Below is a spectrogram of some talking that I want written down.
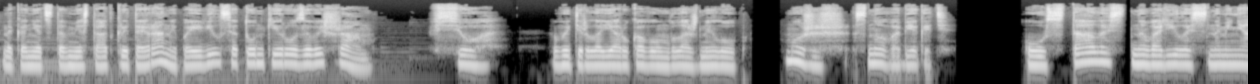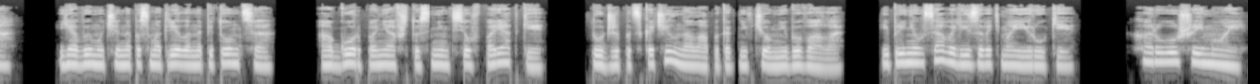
Наконец-то вместо открытой раны появился тонкий розовый шрам. «Все», — вытерла я рукавом влажный лоб, Можешь снова бегать». Усталость навалилась на меня. Я вымученно посмотрела на питомца, а Гор, поняв, что с ним все в порядке, тут же подскочил на лапы, как ни в чем не бывало, и принялся вылизывать мои руки. «Хороший мой»,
